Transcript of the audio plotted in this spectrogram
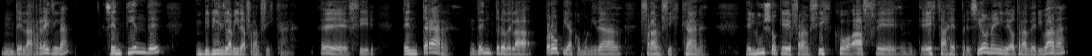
de la regla, se entiende vivir la vida franciscana. Es decir, entrar dentro de la propia comunidad franciscana, el uso que Francisco hace de estas expresiones y de otras derivadas,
